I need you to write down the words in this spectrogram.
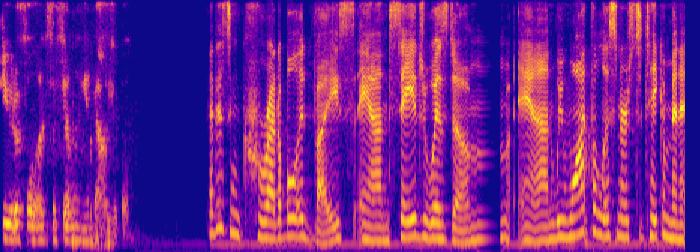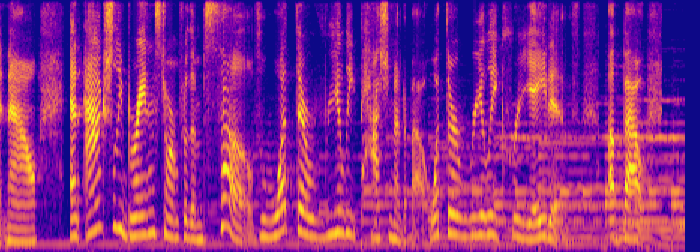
beautiful and fulfilling and valuable. That is incredible advice and sage wisdom. And we want the listeners to take a minute now and actually brainstorm for themselves what they're really passionate about, what they're really creative about.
